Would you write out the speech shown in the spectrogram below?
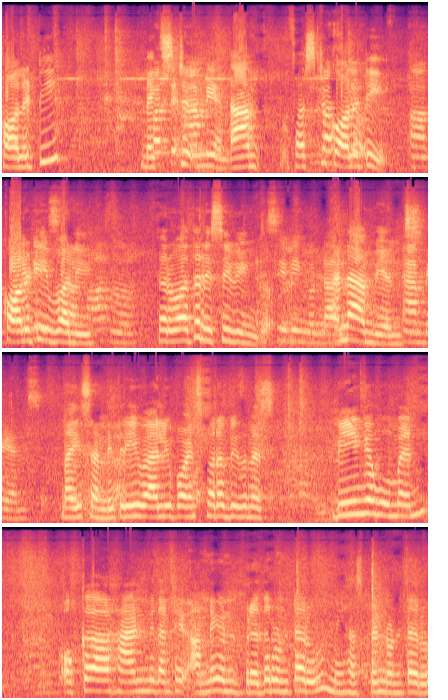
quality next. First quality quality ఇవ్వాలి. ఇస్తాం. తర్వాత రిసీవింగ్ అండ్ అంబియన్స్ నైస్ అండి. Three value points for a business being a woman ఒక హ్యాండ్ మీద అంటే అన్నయ్య బ్రదర్ ఉంటారు మీ హస్బెండ్ ఉంటారు.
